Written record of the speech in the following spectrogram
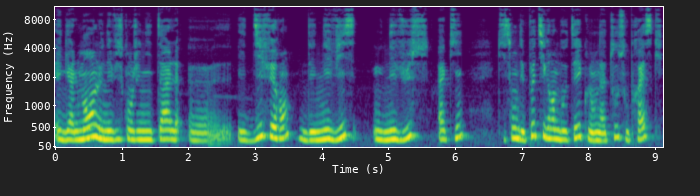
également, le névus congénital euh, est différent des névis ou névus acquis, qui sont des petits grains de beauté que l'on a tous ou presque,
